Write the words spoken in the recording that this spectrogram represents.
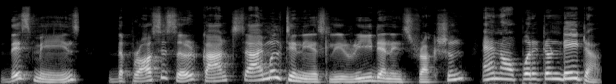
This means the processor can't simultaneously read an instruction and operate on data.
